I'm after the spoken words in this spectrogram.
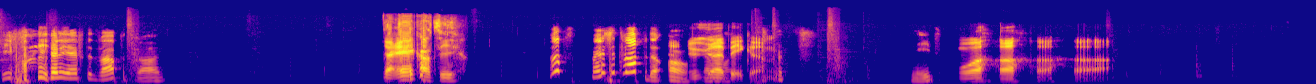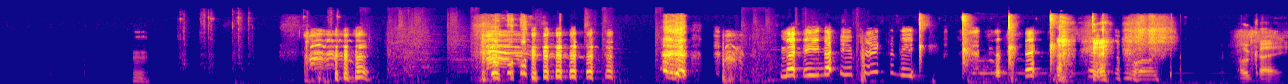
Wie van jullie heeft het wapen trouwens? Ja, ik had die. Wat? Waar is het wapen dan? Oh. Nu heb ik hem. Niet. Wahahaha. Hm. Nee, nee, het niet. Het werkt niet. Oké. Okay.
